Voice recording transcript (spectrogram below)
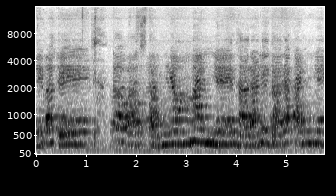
निवते तव स्तन्यं मन्ये धरणिधरकन्ये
